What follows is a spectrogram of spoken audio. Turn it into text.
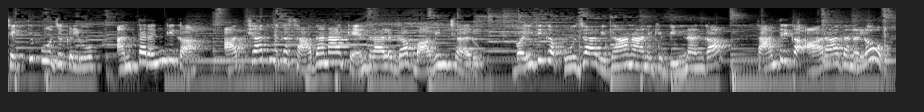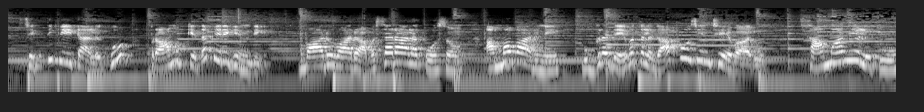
శక్తి పూజకులు అంతరంగిక ఆధ్యాత్మిక సాధనా కేంద్రాలుగా భావించారు. వైదిక పూజా విధానానికి భిన్నంగా తాంత్రిక ఆరాధనలో శక్తి పీఠాలకు ప్రాముఖ్యత పెరిగింది. వారు వారి అవసరాల కోసం అమ్మవారిని ఉగ్రదేవతలుగా పూజించేవారు. సామాన్యులకు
